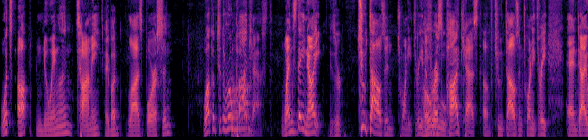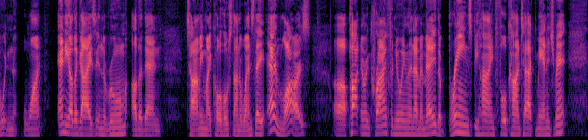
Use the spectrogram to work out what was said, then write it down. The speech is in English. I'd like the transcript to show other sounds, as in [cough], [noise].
What's up, New England? Tommy, Hey, bud. Lars Borssen. Welcome to the Room What's on? Podcast. Wednesday night, Yes, sir. 2023, the first Oh. podcast of 2023. And I wouldn't want any other guys in the room other than Tommy, my co host on a Wednesday, and Lars, uh, partner in crime for New England MMA, the brains behind full contact management,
